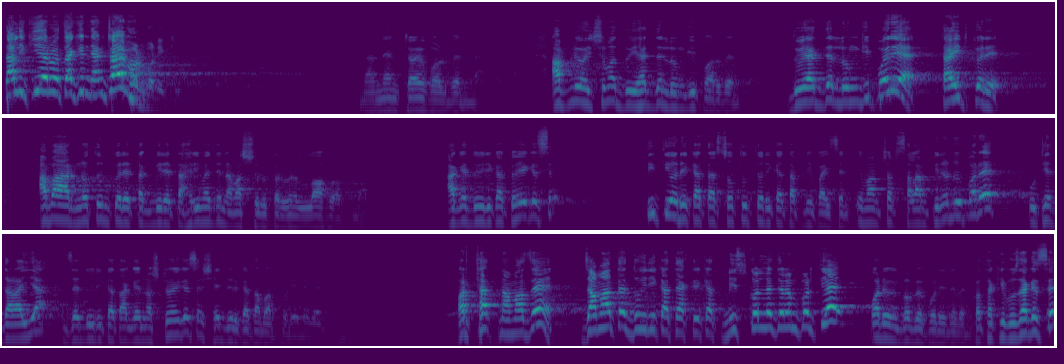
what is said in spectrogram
তাহলে কি আর তাকে ন্যাংটায় ভরবো নাকি? না, ন্যাংটায় ভরবেন না। আপনি ওই সময় দুই হাত দিয়ে লুঙ্গি পরবেন। দুই হাত দিয়ে লুঙ্গি পরে টাইট করে আবার নতুন করে তাকবিরে তাহারিমা দিয়ে নামাজ শুরু করবেন, আল্লাহ আকবার। আগে দুই রেখাত হয়ে গেছে, তৃতীয় রেখাত আর চতুর্থ রেখাত আপনি পাইছেন। ইমাম সাহেব সালাম ফিরানোর পরে উঠে দাঁড়াইয়া যে দুই রেখাত আগে নষ্ট হয়ে গেছে, সেই দুই রেখাত আবার পড়িয়ে নেবেন। অর্থাৎ নামাজে জামাতে দুই রিকাত এক রিকাত মিস করলে যেরকম পড়তে হয়, পরে ওইভাবে পড়ে নেবেন। কথা কি বোঝা গেছে?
